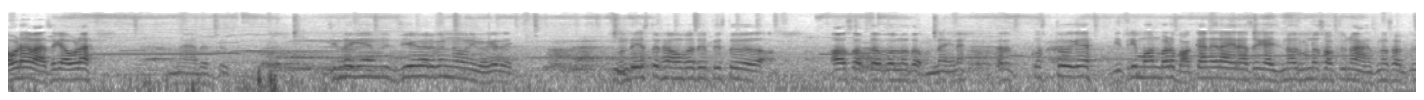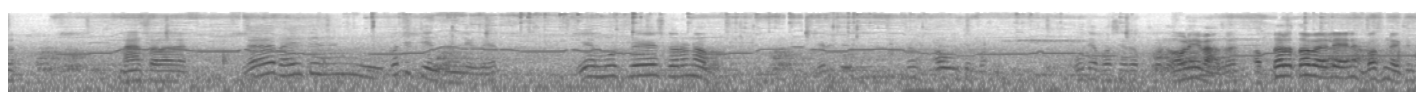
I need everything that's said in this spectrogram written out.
औडा भएको छ क्या औडा। जिन्दगीमा जे गरे पनि नहुने भयो क्या दाइ हुन त यस्तो ठाउँमा बसेर त्यस्तो अशब्द बोल्न त हुन्न होइन? तर कस्तो क्या भित्री मनबाट भक्कानेर आइरहेको छ न रुन सक्छु न हाँस्न सक्छु नाचला ए भाइ कति टेन्सन लिएको यार? यहाँ मुड फ्रेस गर न अब। औ बसेर भएको छ। तर तपाईँहरूले होइन बस्नु एकछिन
